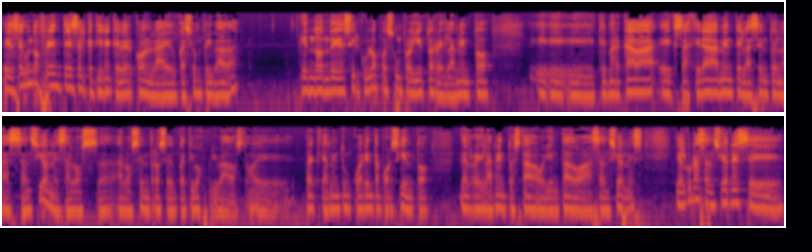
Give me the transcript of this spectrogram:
El segundo frente es el que tiene que ver con la educación privada, en donde circuló pues un proyecto de reglamento eh, que marcaba exageradamente el acento en las sanciones a los, a los centros educativos privados, prácticamente un 40% del reglamento estaba orientado a sanciones y algunas sanciones eh,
